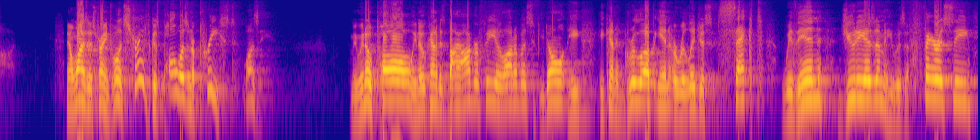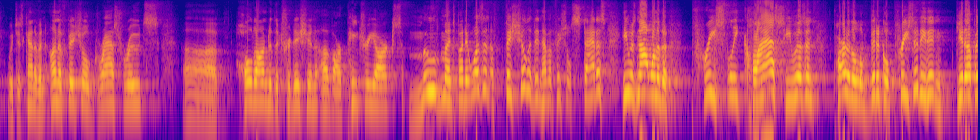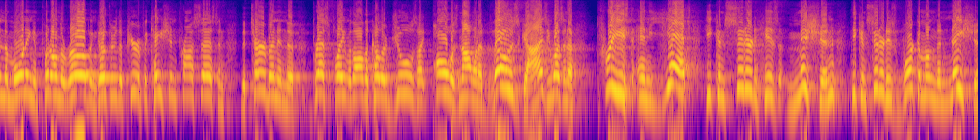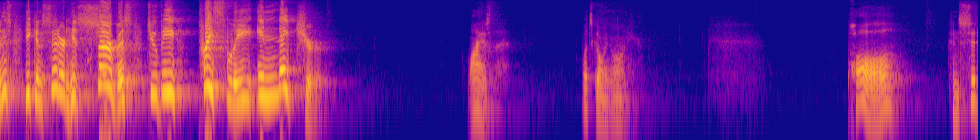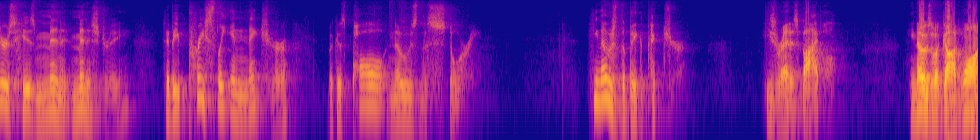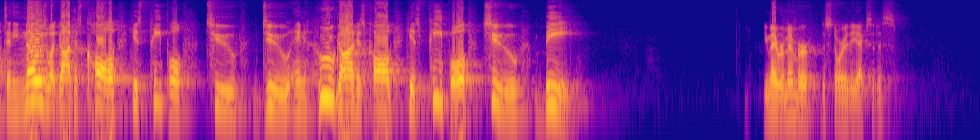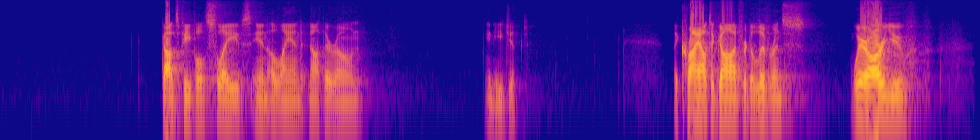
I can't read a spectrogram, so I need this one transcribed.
Now, why is it strange? Well, it's strange because Paul wasn't a priest, was he? I mean, we know Paul, we know kind of his biography, a lot of us. If you don't, he, he kind of grew up in a religious sect within Judaism. He was a Pharisee, which is kind of an unofficial grassroots, uh, hold on to the tradition of our patriarchs movement, but it wasn't official. It didn't have official status. He was not one of the priestly class. He wasn't part of the Levitical priesthood. He didn't get up in the morning and put on the robe and go through the purification process and the turban and the breastplate with all the colored jewels. Like Paul was not one of those guys. He wasn't a priest, and yet he considered his mission, he considered his work among the nations, he considered his service to be priestly in nature. Why is that? What's going on here? Paul considers his ministry to be priestly in nature because Paul knows the story. He knows the big picture. He's read his Bible. He knows what God wants, and he knows what God has called his people to do and who God has called his people to be. You may remember the story of the Exodus. God's people, slaves in a land not their own, in Egypt. They cry out to God for deliverance. Where are you?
